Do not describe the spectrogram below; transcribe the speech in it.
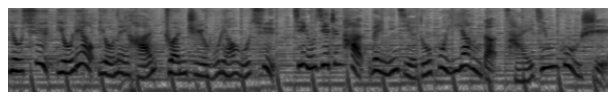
有趣有料有内涵，专治无聊无趣。金融街侦探为您解读不一样的财经故事。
